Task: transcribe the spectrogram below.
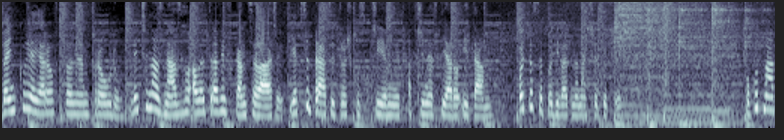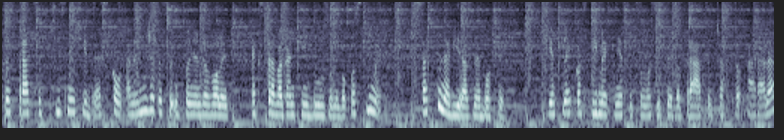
Venku je jaro v plném proudu. Většina z nás ho ale traví v kanceláři. Jak si práci trošku zpříjemnit a přinést jaro i tam? Pojďte se podívat na naše tipy. Pokud máte v práci přísnější dress code a nemůžete si úplně dovolit extravagantní blůzu nebo kostýmek, vsaďte nevýrazné boty. Jestli je kostýmek něco, co nosíte do práce často a rada,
